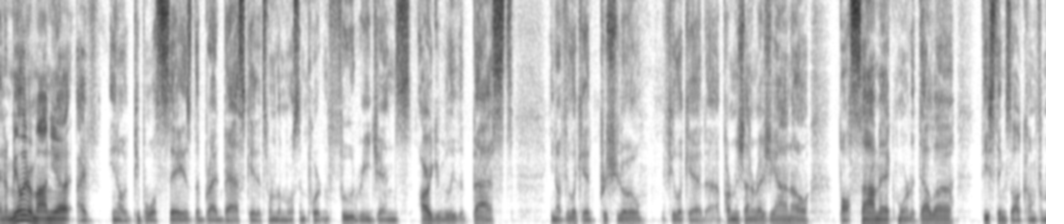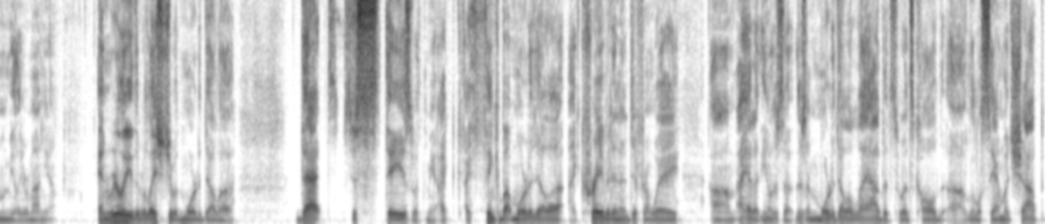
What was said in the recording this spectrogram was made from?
And Emilia Romagna, I've you know, people will say is the breadbasket. It's one of the most important food regions, arguably the best. You know, if you look at prosciutto, if you look at uh, Parmigiano Reggiano, balsamic, mortadella, these things all come from Emilia Romagna and really the relationship with mortadella that just stays with me. I, I think about mortadella. I crave it in a different way. Um, I had a you know there's a there's a mortadella lab. It's what it's called. A little sandwich shop.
